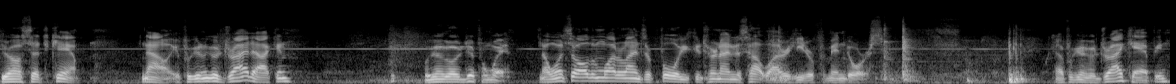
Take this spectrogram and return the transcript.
you're all set to camp. Now, if we're gonna go dry docking, we're gonna go a different way. Now, once all the water lines are full, you can turn on this hot water heater from indoors. Now, if we're gonna go dry camping,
